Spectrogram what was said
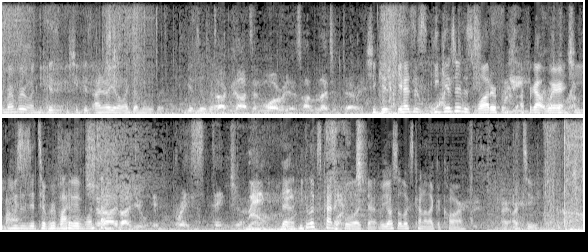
Remember when he gives she gives I know you don't like that movie, but he gives her the Our content warriors are legendary. She gives she has this he gives her this water from I forgot where and she uses it to revive him one time. Should you embrace danger? Damn, he looks kinda cool like that, but he also looks kinda like a car. R R2.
